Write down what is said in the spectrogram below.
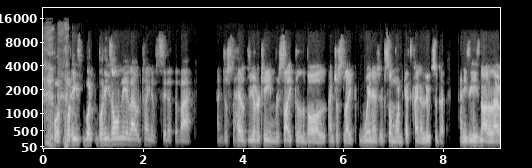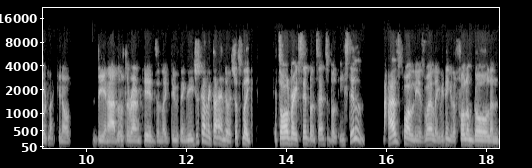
but but he's but but he's only allowed kind of sit at the back and just help the other team recycle the ball and just like win it if someone gets kind of loose with it, and he's he's not allowed like you know be an adult around kids and like do things. He's just kind of like that. Endo. It's just like it's all very simple and sensible. He still has quality as well. Like if you think of the Fulham goal and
